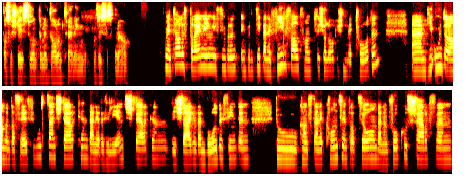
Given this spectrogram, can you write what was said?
Was verstehst du unter mentalem Training? Was ist das genau? Mentales Training ist im, Prinzip eine Vielfalt von psychologischen Methoden, ähm, die unter anderem das Selbstbewusstsein stärken, deine Resilienz stärken, die steigen dein Wohlbefinden. Du kannst deine Konzentration, deinen Fokus schärfen.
